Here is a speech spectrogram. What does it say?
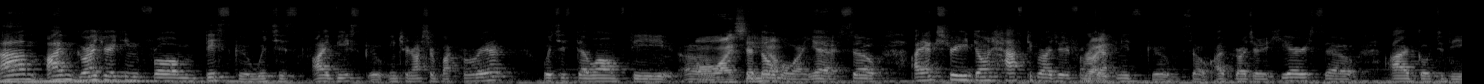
Um, I'm graduating from this school, which is IB school, International Baccalaureate, which is the one of the um, Oh, I see, the yeah. normal one. Yeah. So I actually don't have to graduate from Right. Japanese school. So I've graduated here. So I go to the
